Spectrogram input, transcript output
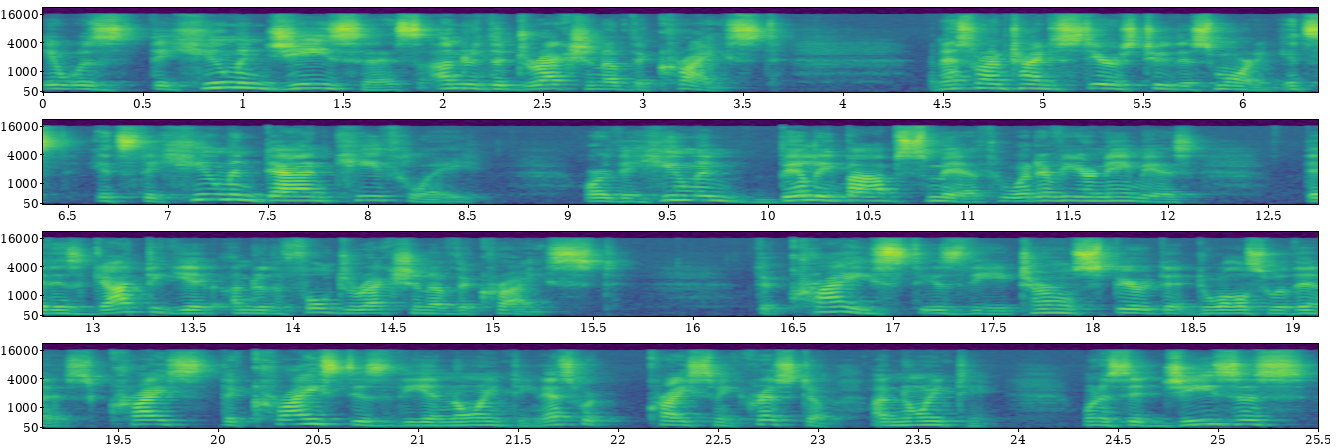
it was the human Jesus under the direction of the Christ. And that's what I'm trying to steer us to this morning. It's it's the human Don Keithley or the human Billy Bob Smith, whatever your name is, that has got to get under the full direction of the Christ. The Christ is the eternal spirit that dwells within us. Christ, the Christ is the anointing. That's what Christ means, Christo, anointing. When it said Jesus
